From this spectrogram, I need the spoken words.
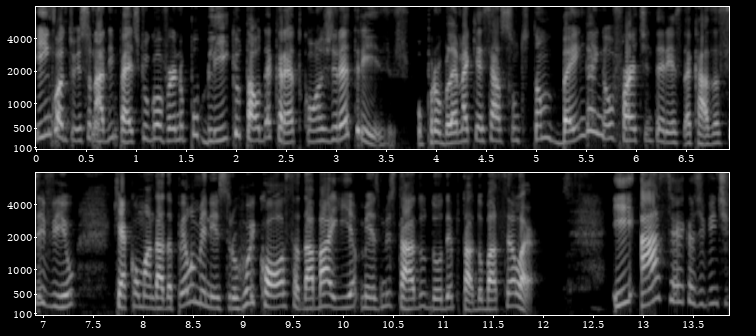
Enquanto isso, nada impede que o governo publique o tal decreto com as diretrizes. O problema é que esse assunto também ganhou forte interesse da Casa Civil, que é comandada pelo ministro Rui Costa, da Bahia, mesmo estado do deputado Bacelar. E há cerca de 20,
